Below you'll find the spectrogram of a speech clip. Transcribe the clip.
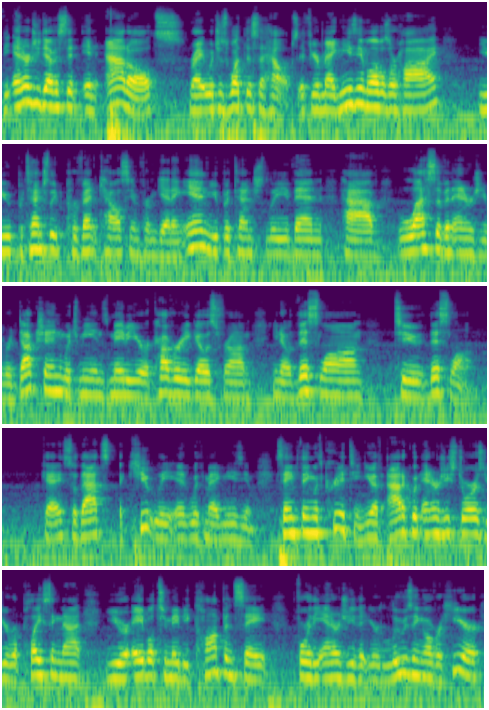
The energy deficit in adults, right, which is what this helps. If your magnesium levels are high, you potentially prevent calcium from getting in. You potentially then have less of an energy reduction, which means maybe your recovery goes from, you know, this long to this long. Okay, so that's acutely with magnesium. Same thing with creatine. You have adequate energy stores, you're replacing that, you're able to maybe compensate for the energy that you're losing over here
